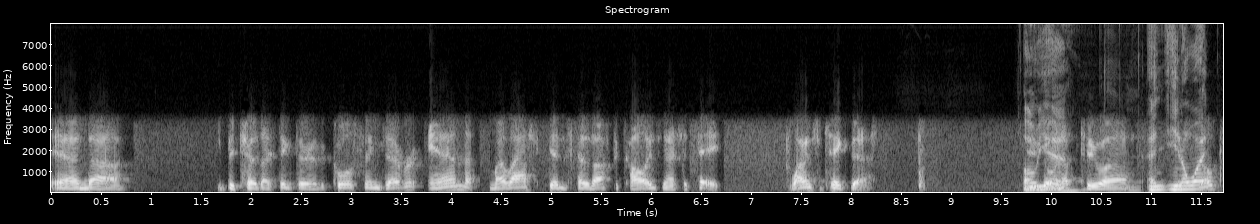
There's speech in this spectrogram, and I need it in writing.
And uh, because I think they're the coolest things ever. And my last kid's headed off to college, and I said, "Hey, why don't you take this?" Oh He's yeah. up to uh, And you know what?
